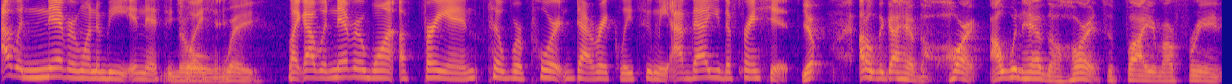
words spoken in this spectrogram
I would never want to be in that situation. No way. Like I would never want a friend to report directly to me. I value the friendship. Yep. I don't think I have the heart. I wouldn't have the heart to fire my friend.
